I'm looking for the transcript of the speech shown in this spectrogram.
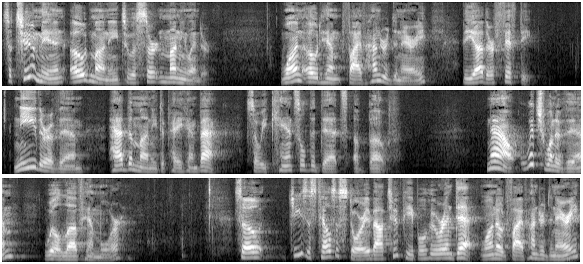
So two men owed money to a certain moneylender. One owed him 500 denarii, the other 50. Neither of them had the money to pay him back, so he canceled the debts of both. Now, which one of them will love him more? So Jesus tells a story about two people who were in debt. One owed 500 denarii,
